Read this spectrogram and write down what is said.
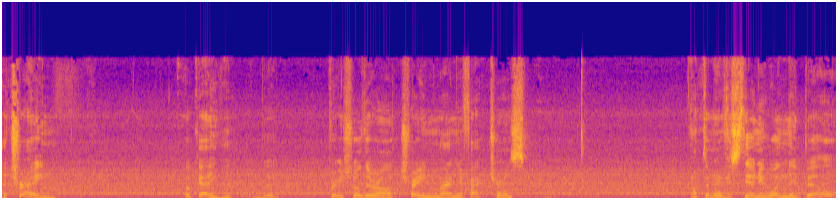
A train. Okay. Pretty sure there are train manufacturers. I don't know if it's the only one they built.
